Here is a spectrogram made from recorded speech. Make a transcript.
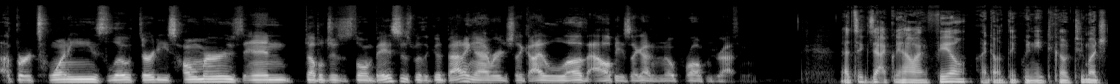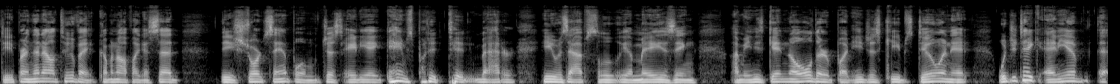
upper 20s, low 30s homers, and double digit stolen bases with a good batting average. Like, I love Albies. I got no problem drafting him. That's exactly how I feel. I don't think we need to go too much deeper. And then Altuve coming off, like I said, the short sample of just 88 games, but it didn't matter. He was absolutely amazing. I mean, he's getting older, but he just keeps doing it. Would you take any of uh,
